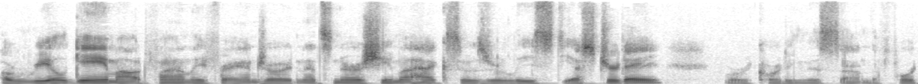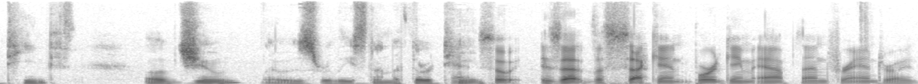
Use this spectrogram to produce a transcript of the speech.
a real game out finally for Android, and that's Neuroshima Hex. It was released yesterday. We're recording this on the 14th of June. It was released on the yeah, 13th. so is that the second board game app then for Android?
